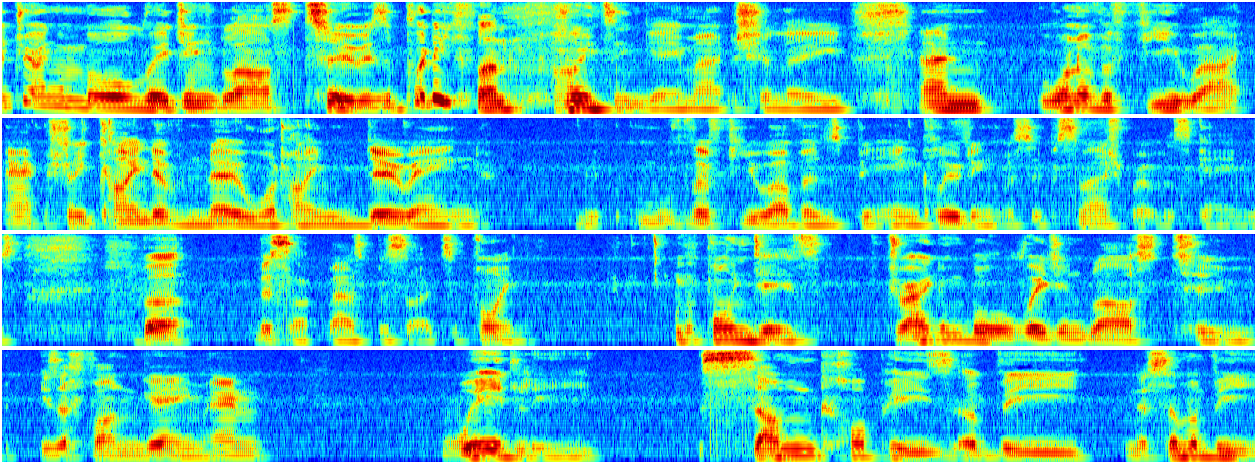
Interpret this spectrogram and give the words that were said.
Dragon Ball Raging Blast 2 is a pretty fun fighting game actually, and one of the few I actually kind of know what I'm doing, with a few others, including the Super Smash Bros. games. But that's besides the point. The point is, Dragon Ball Raging Blast 2 is a fun game, and weirdly, some copies of the, you know, some of the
